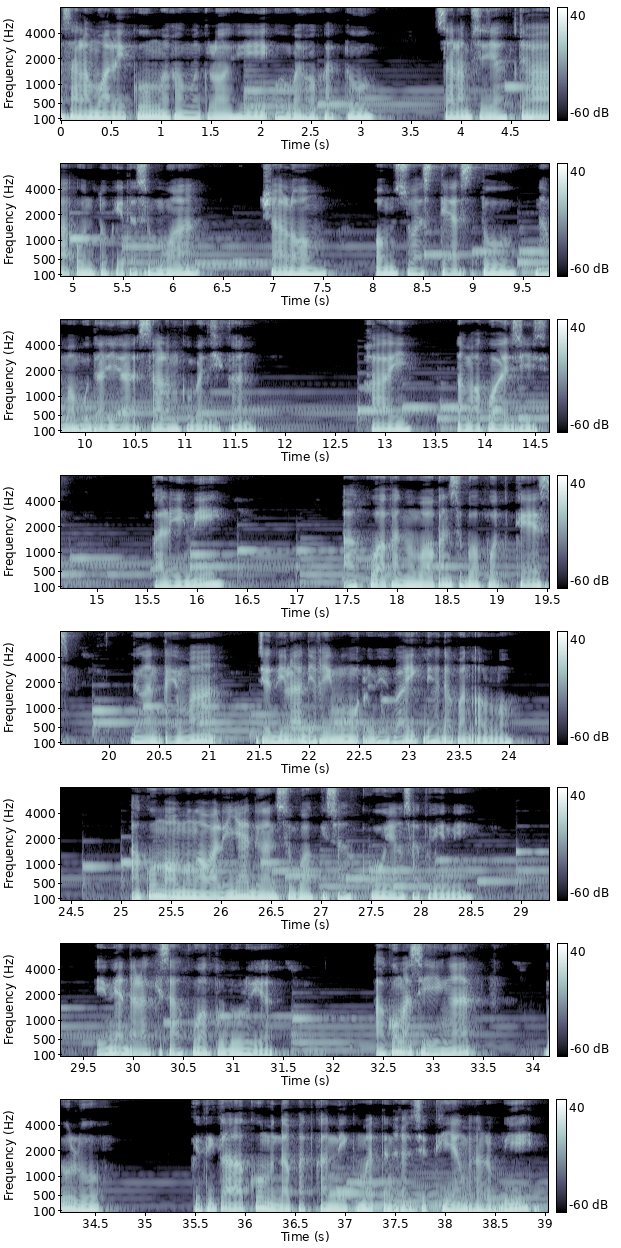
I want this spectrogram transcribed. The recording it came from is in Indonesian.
Assalamualaikum warahmatullahi wabarakatuh. Salam sejahtera untuk kita semua. Shalom, Om Swastiastu, nama budaya, salam kebajikan. Hai, namaku Aziz. Kali ini aku akan membawakan sebuah podcast dengan tema Jadilah dirimu lebih baik di hadapan Allah. Aku mau mengawalinya dengan sebuah kisahku yang satu ini. Ini adalah kisahku waktu dulu ya. Aku masih ingat dulu ketika aku mendapatkan nikmat dan rezeki yang berlebih,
